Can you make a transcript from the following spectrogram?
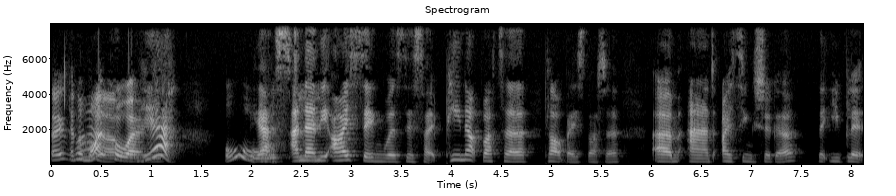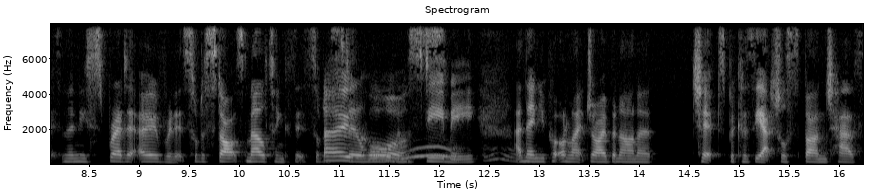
Oh, In the microwave. Yeah. Oh, Yes. And then the icing was this like peanut butter, plant based butter, um, and icing sugar that you blitz and then you spread it over and it sort of starts melting because it's sort of Oh, still warm and steamy. And then you put on like dry banana chips because the actual sponge has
